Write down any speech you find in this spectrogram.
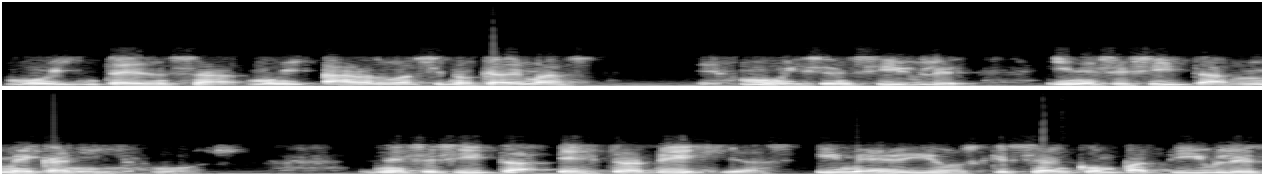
muy intensa, muy ardua, sino que además es muy sensible y necesita mecanismos, necesita estrategias y medios que sean compatibles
